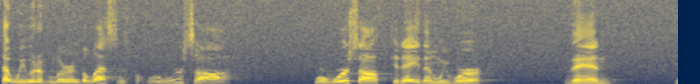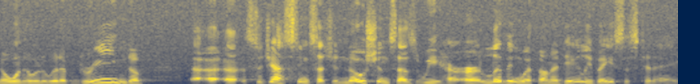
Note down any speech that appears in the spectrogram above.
that we would have learned the lessons, but we're worse off. We're worse off today than we were then. No one would have dreamed of uh, uh, uh, suggesting such a notions as we are living with on a daily basis today.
